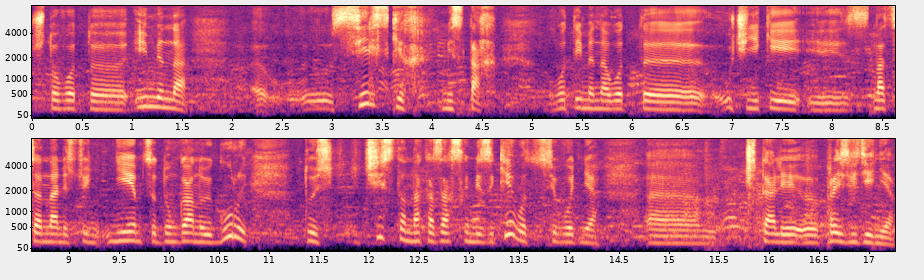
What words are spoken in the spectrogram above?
что вот э, именно э, в сельских местах вот именно вот э, ученики с национальностью немцы, дунганы, уйгуры, то есть чисто на казахском языке вот сегодня читали произведения.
